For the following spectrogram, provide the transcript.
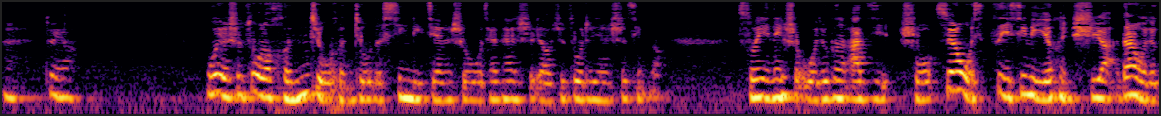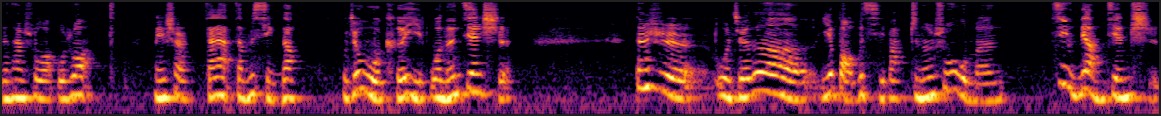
嗯，对呀。我也是做了很久很久的心理建设，我才开始要去做这件事情的。所以那时候我就跟阿基说，虽然我自己心里也很虚啊，但是我就跟他说：“我说没事儿，咱俩咱们行的。我觉得我可以，我能坚持。但是我觉得也保不齐吧，只能说我们尽量坚持，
